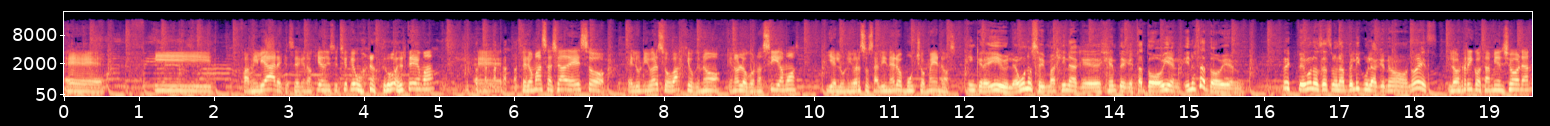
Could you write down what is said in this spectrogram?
Eh, y familiares que sé que nos quieren, dicen, che, qué bueno estuvo el tema. Eh, pero más allá de eso, el universo Bagio que no, que no lo conocíamos y el universo Salinero mucho menos. Increíble. Uno se imagina que hay gente que está todo bien. Y no está todo bien. ¿Viste? Uno se hace una película que no, no es. Los ricos también lloran,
